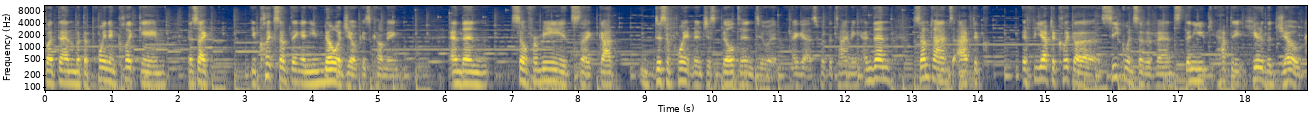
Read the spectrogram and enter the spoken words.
But then with the point and click game, it's like you click something and you know a joke is coming, and then so for me, it's like got disappointment just built into it. I guess with the timing, and then sometimes I have to. If you have to click a sequence of events, then you have to hear the joke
